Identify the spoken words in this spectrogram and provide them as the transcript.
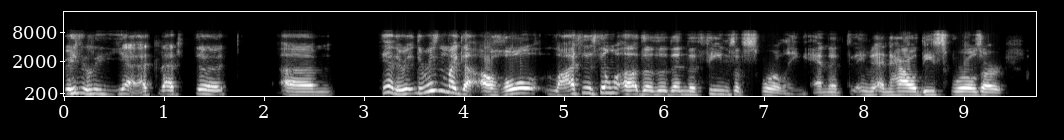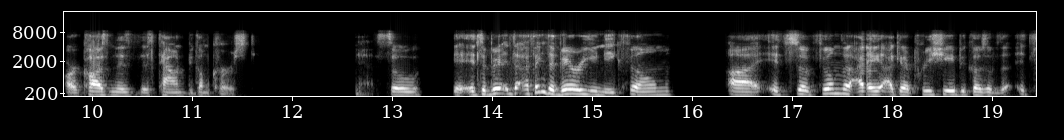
basically, yeah, that, that's the um yeah, there, there isn't like a, a whole lot to this film other than the themes of swirling and the, and how these swirls are are causing this this town to become cursed. Yeah, so it's a very I think it's a very unique film. Uh, it's a film that I, I can appreciate because of the it's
